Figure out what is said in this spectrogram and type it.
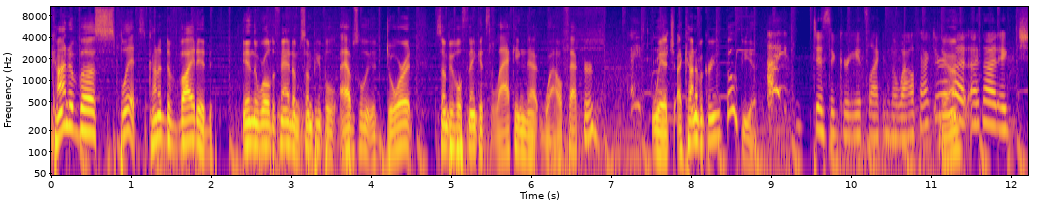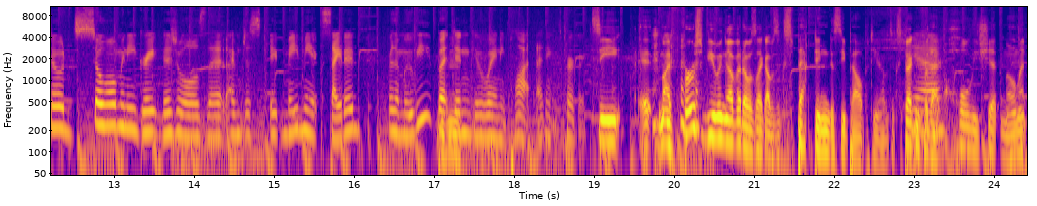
Kind of uh, split, kind of divided in the world of fandom. Some people absolutely adore it, some people think it's lacking that wow factor I, which I kind of agree with both of you. I disagree. It's lacking the wow factor. Yeah. I thought I thought it showed so many great visuals that I'm just it made me excited for the movie, but Mhm. didn't give away any plot. I think it's perfect. See, it, my first viewing of it, I was like, I was expecting to see Palpatine. I was expecting for that holy shit moment.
